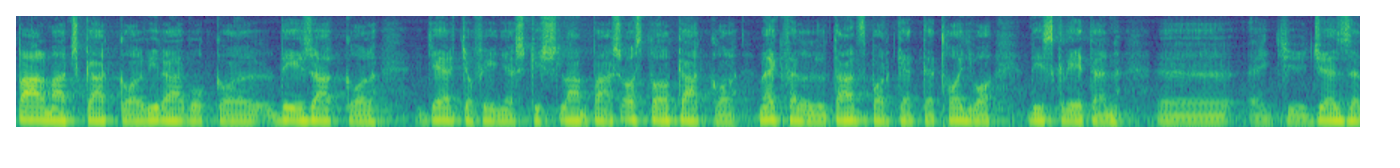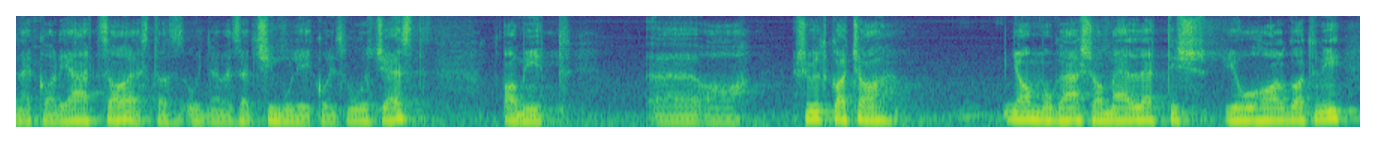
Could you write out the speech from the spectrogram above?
pálmácskákkal, virágokkal, dézsákkal, gyertyafényes kis lámpás asztalkákkal, megfelelő táncparkettet hagyva diszkréten egy jazzzenekar játsza, ezt az úgynevezett simulékony smooth jazz amit a sült kacsa nyommogása mellett is jó hallgatni,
